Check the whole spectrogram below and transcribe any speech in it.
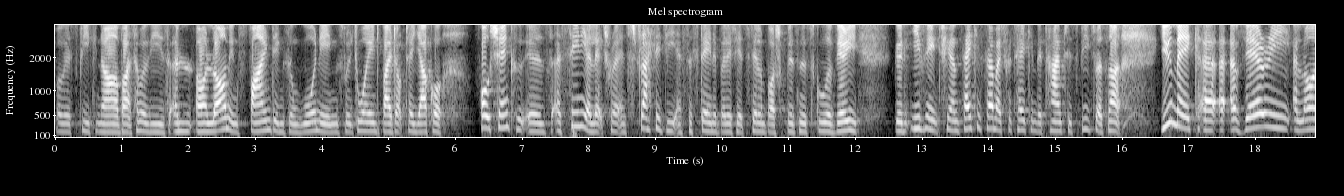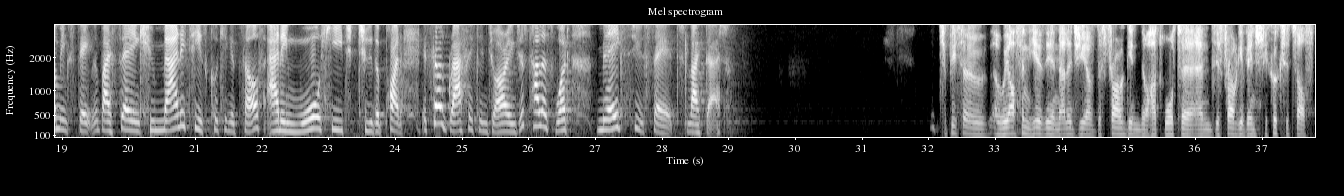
Well, let's speak now about some of these alarming findings and warnings. We're joined by Dr. Jako Volschenk, who is a senior lecturer in strategy and sustainability at Stellenbosch Business School. A very good evening to you, and thank you so much for taking the time to speak to us. Now, you make a, a, very alarming statement by saying humanity is cooking itself, adding more heat to the pot. It's so graphic and jarring. Just tell us what makes you say it like that. Chapiso, uh, we often hear the analogy of the frog in the hot water and the frog eventually cooks itself.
